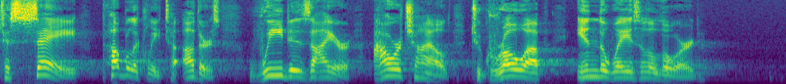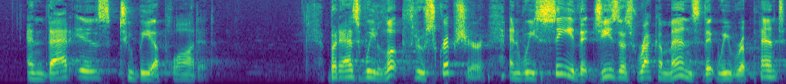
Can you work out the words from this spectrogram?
to say publicly to others, we desire our child to grow up in the ways of the Lord, and that is to be applauded. But as we look through Scripture and we see that Jesus recommends that we repent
